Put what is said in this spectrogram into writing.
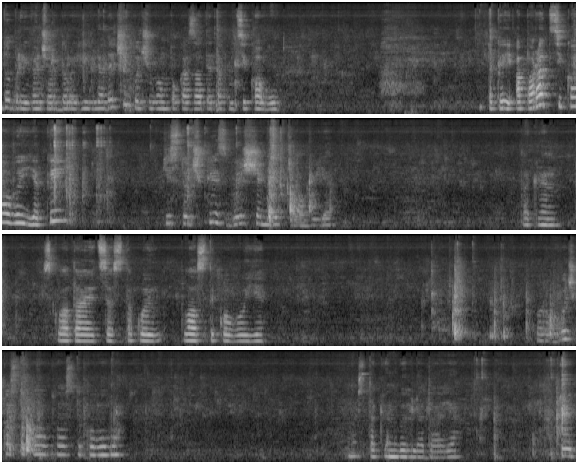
Добрий вечір, дорогі глядачі. Хочу вам показати таку цікаву такий апарат цікавий, який кісточки з вишень відтягує. Так він складається з такої пластикової коробочка з такого пластикового. Ось так він виглядає. Тут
